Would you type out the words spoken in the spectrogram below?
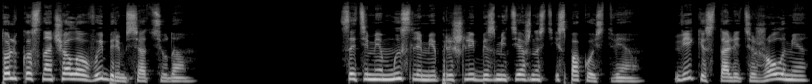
Только сначала выберемся отсюда. С этими мыслями пришли безмятежность и спокойствие. Веки стали тяжелыми,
